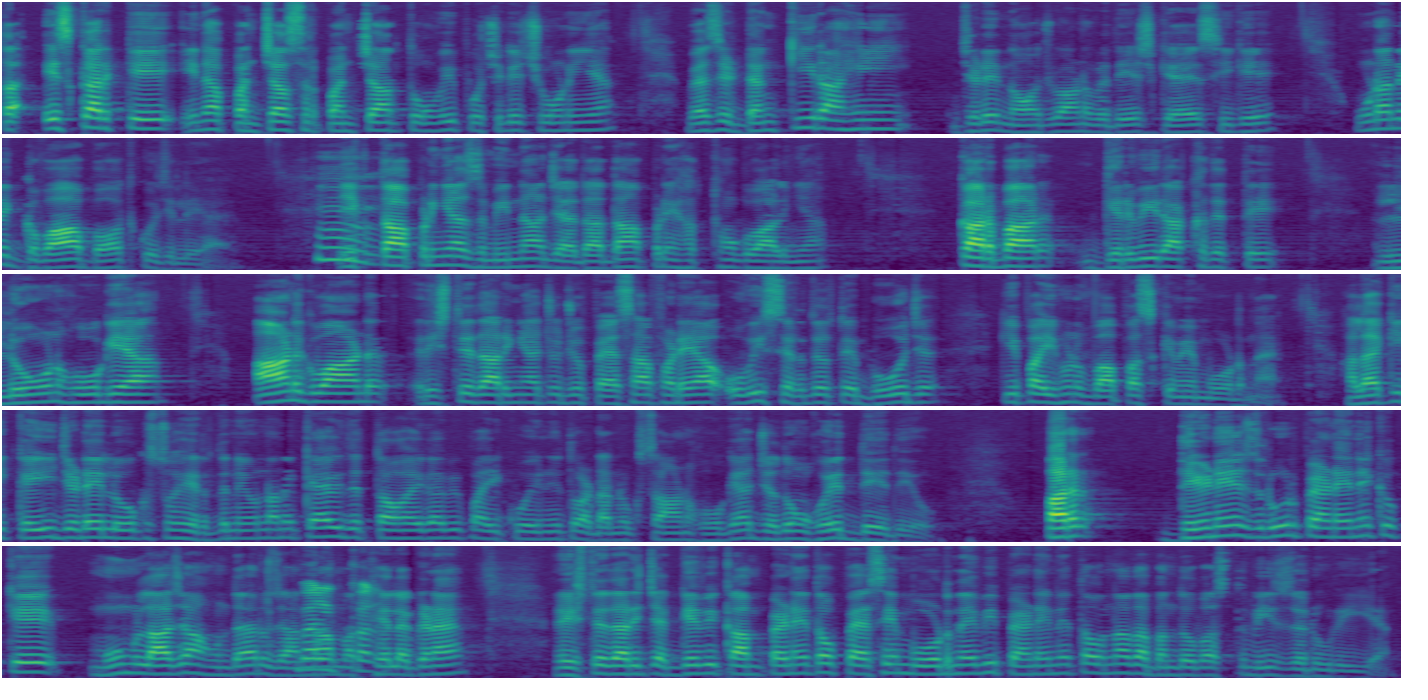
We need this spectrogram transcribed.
ਤਾਂ ਇਸ ਕਰਕੇ ਇਹਨਾਂ ਪੰਚਾਂ ਸਰਪੰਚਾਂ ਤੋਂ ਵੀ ਪੁੱਛਗਿੱਛ ਹੋਣੀ ਹੈ। ਵੈਸੇ ਡੰਕੀ ਰਾਹੀਂ ਜਿਹੜੇ ਨੌਜਵਾਨ ਵਿਦੇਸ਼ ਗਏ ਸੀਗੇ, ਉਹਨਾਂ ਨੇ ਗਵਾਹ ਬਹੁਤ ਕੁਝ ਲਿਆ ਹੈ। ਇੱਕ ਤਾਂ ਆਪਣੀਆਂ ਜ਼ਮੀਨਾਂ ਜਾਇਦਾਦਾਂ ਆਪਣੇ ਹੱਥੋਂ ਗਵਾ ਲੀਆਂ ਘਰ-ਬਾਰ ਗਿਰਵੀ ਰੱਖ ਦਿੱਤੇ। ਲੋਨ ਹੋ ਗਿਆ। ਆਂਢ ਗੁਆਂਢ ਰਿਸ਼ਤੇਦਾਰੀਆਂ ਚੋਂ ਜੋ ਪੈਸਾ ਫੜਿਆ ਉਹ ਵੀ ਸਿਰ ਦੇ ਉੱਤੇ ਬੋਝ ਕਿ ਭਾਈ ਹੁਣ ਵਾਪਸ ਕਿਵੇਂ ਮੋੜਨਾ ਹੈ। ਹਾਲਾਂਕਿ ਕਈ ਜਿਹੜੇ ਲੋਕ ਸੁਹਿਰਦ ਨੇ ਉਹਨਾਂ ਨੇ ਕਹਿ ਵੀ ਦਿੱਤਾ ਹੋਏਗਾ ਵੀ ਭਾਈ ਕੋਈ ਨਹੀਂ ਤੁਹਾਡਾ ਨੁਕਸਾਨ ਹੋ ਗਿਆ ਜਦੋਂ ਹੋਏ ਦੇ ਦਿਓ। ਪਰ ਦੇਣੇ ਜ਼ਰੂਰ ਪੈਣੇ ਨੇ ਕਿਉਂਕਿ ਮੂੰਹ ਮੁਲਾਜ਼ਾ ਹੁੰਦਾ ਰੋਜ਼ਾਨਾ। ਮੱਥੇ ਲੱਗਣਾ ਰਿਸ਼ਤੇਦਾਰੀ ਚ ਅੱਗੇ ਵੀ ਕੰਮ ਪੈਣੇ ਤਾਂ ਉਹ ਪੈਸੇ ਮੋੜਨੇ ਵੀ ਪੈਣੇ ਨੇ ਤਾਂ ਉਹਨਾਂ ਦਾ ਬੰਦੋਬਸਤ ਵੀ ਜ਼ਰੂਰੀ ਹੈ।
